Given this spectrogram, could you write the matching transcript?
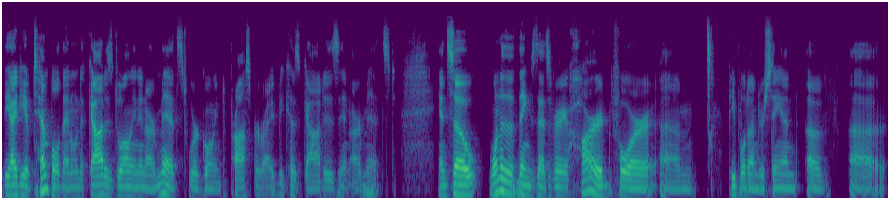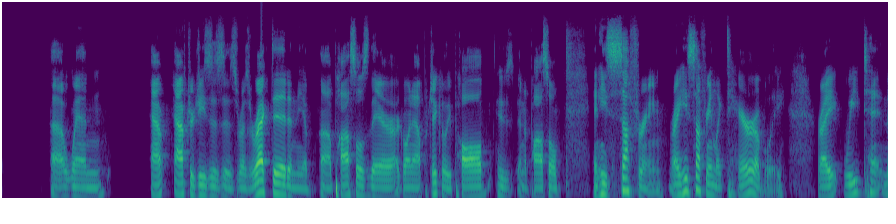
the idea of temple. Then, when if God is dwelling in our midst, we're going to prosper, right? Because God is in our midst. And so, one of the things that's very hard for um, people to understand of uh, uh, when after Jesus is resurrected and the uh, apostles there are going out, particularly Paul, who's an apostle, and he's suffering, right? He's suffering like terribly, right? We tend,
